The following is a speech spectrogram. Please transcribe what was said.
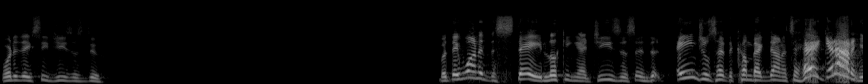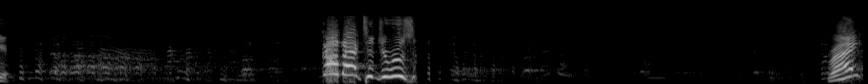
What did they see Jesus do? But they wanted to stay looking at Jesus, and the angels had to come back down and say, Hey, get out of here. Go back to Jerusalem. right?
